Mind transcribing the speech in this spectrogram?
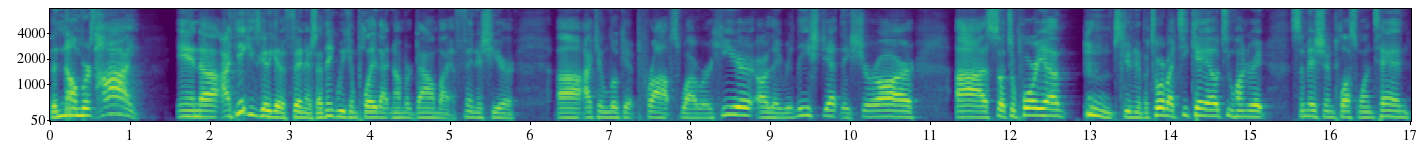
The number's high. And uh, I think he's going to get a finish. I think we can play that number down by a finish here. Uh, I can look at props while we're here. Are they released yet? They sure are. Uh, so Topuria, excuse me, a Bator by TKO 200 submission plus 110.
